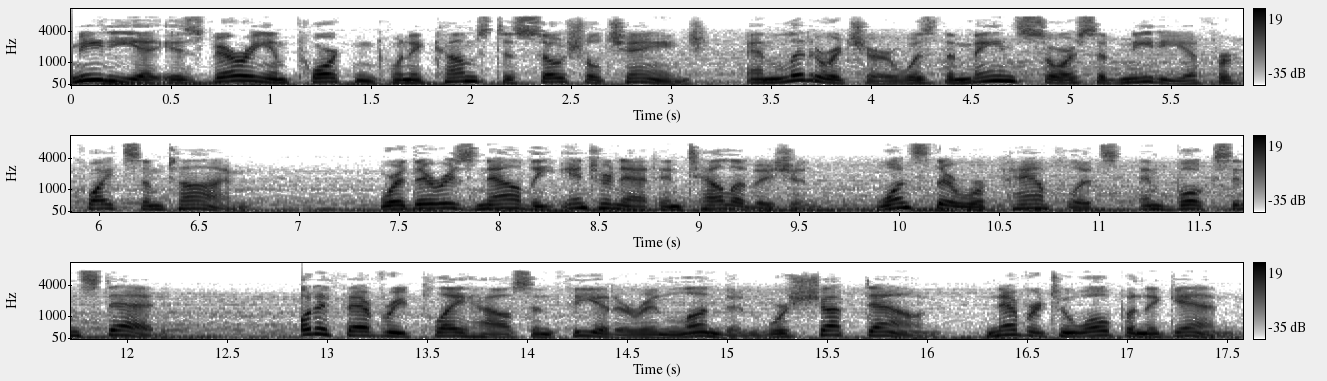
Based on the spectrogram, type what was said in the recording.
Media is very important when it comes to social change, and literature was the main source of media for quite some time. Where there is now the internet and television, once there were pamphlets and books instead. What if every playhouse and theater in London were shut down, never to open again?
